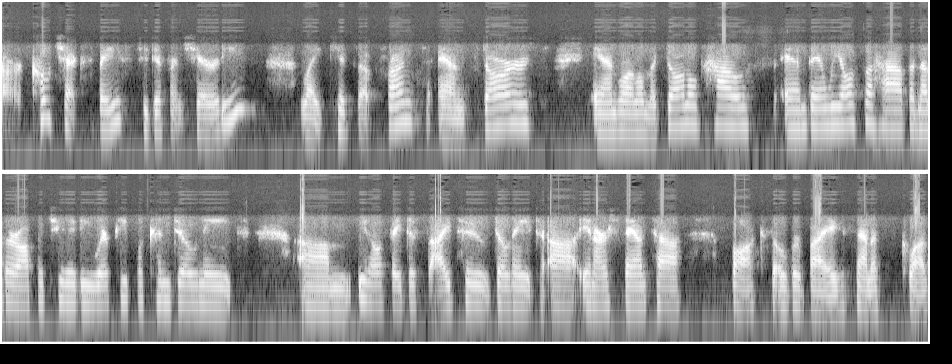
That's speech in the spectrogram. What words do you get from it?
our co-check space to different charities like Kids Up Front and Stars and Ronald McDonald House. And then we also have another opportunity where people can donate, um, you know, if they decide to donate uh, in our Santa box over by Santa Claus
